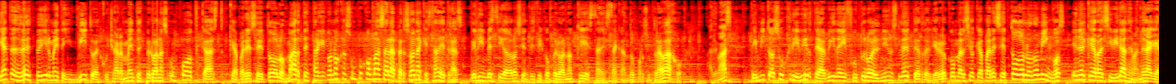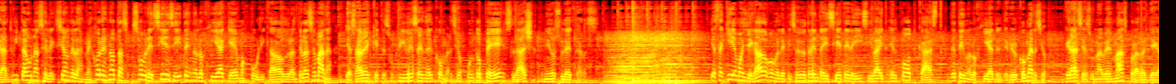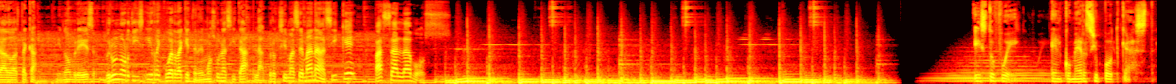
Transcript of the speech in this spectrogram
Y antes de despedirme, te invito a escuchar Mentes Peruanas, un podcast que aparece todos los martes para que conozcas un poco más a la persona que está detrás del investigador o científico peruano que está destacando por su trabajo. Además, te invito a suscribirte a Vida y Futuro, del newsletter del Diario del Comercio que aparece todos los domingos, en el que recibirás de manera gratuita una selección de las mejores notas sobre ciencia y tecnología que hemos publicado durante la semana. Ya sabes que te suscribes en elcomercio.pe slash newsletters. Y hasta aquí hemos llegado con el episodio 37 de Easy Byte, el podcast de tecnología del interior comercio. Gracias una vez más por haber llegado hasta acá. Mi nombre es Bruno Ortiz y recuerda que tenemos una cita la próxima semana, así que pasa la voz. Esto fue El Comercio Podcast.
